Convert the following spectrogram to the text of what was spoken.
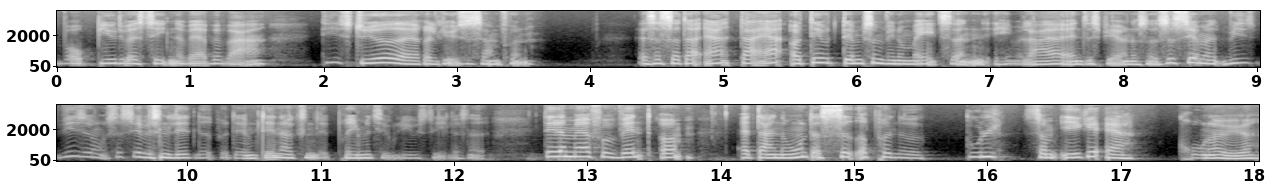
hvor biodiversiteten er værd at bevare, de er styret af religiøse samfund. Altså, så der er, der er, og det er jo dem, som vi normalt, sådan Himalaya og Andesbjergene og sådan noget, så ser, man, vi, vi, så ser vi sådan lidt ned på dem. Det er nok sådan lidt primitiv livsstil og sådan noget. Det der med at forvente om, at der er nogen, der sidder på noget guld, som ikke er kroner og øre,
